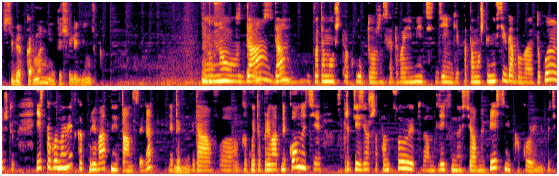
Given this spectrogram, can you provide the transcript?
себе в карман не утащили денежку? Ну, скорее да, всего. да, потому что клуб должен с этого иметь деньги, потому что не всегда бывает такое, что есть такой момент, как приватные танцы, да? Это Мгм. когда в э, какой-то приватной комнате стриптизерша танцует там длительностью одной песни какой-нибудь.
